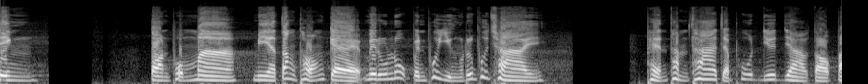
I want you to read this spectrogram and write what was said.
จริง ตอนผมมาเมียตั้งท้องแก่ไม่รู้ลูกเป็นผู้หญิงหรือผู้ชาย แผนทำท่าจะพูดยืดยาวต่อไป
